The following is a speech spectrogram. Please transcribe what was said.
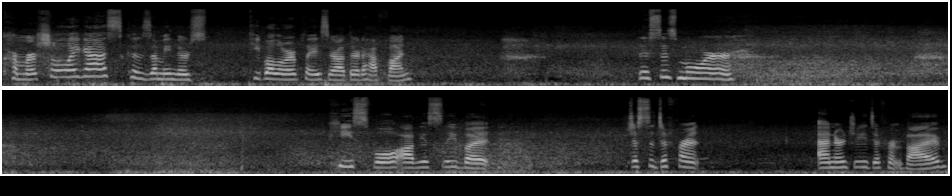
commercial, I guess, cuz I mean, there's people all over the place. They're out there to have fun. This is more peaceful, obviously, but just a different energy, different vibe.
